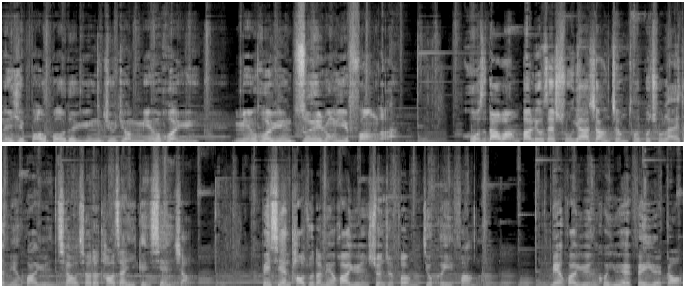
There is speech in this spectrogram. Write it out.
那些薄薄的云就叫棉花云，棉花云最容易放了。”胡子大王把留在树丫上挣脱不出来的棉花云悄悄地套在一根线上。被线套住的棉花云顺着风就可以放了，棉花云会越飞越高。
